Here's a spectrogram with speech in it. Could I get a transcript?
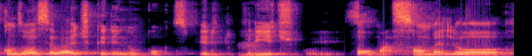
quando você vai adquirindo um pouco de espírito hum. crítico e formação melhor,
